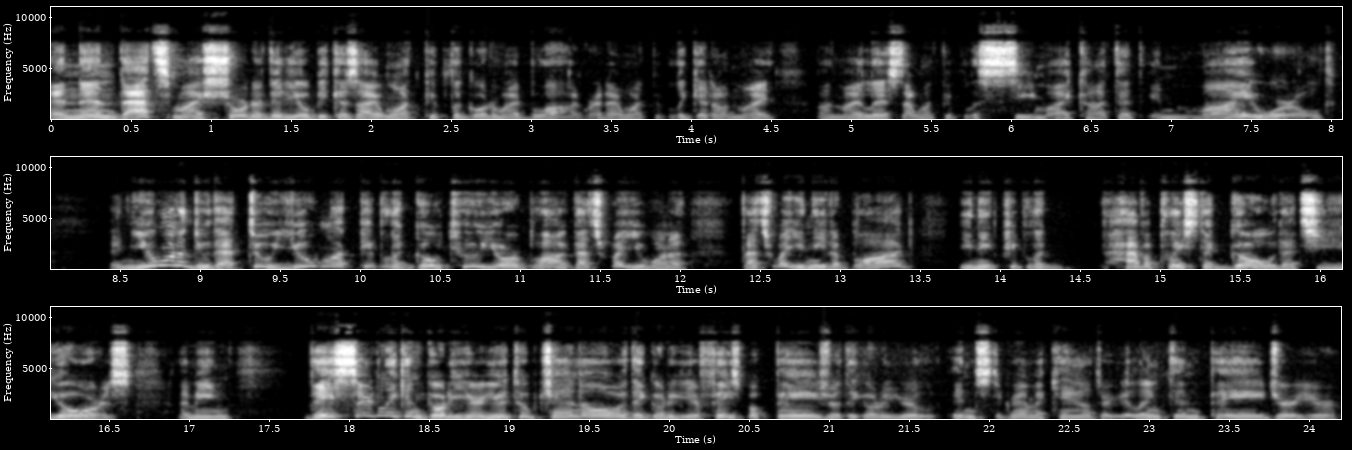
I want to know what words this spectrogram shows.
and then that's my shorter video because I want people to go to my blog right? I want people to get on my on my list. I want people to see my content in my world and you want to do that too. You want people to go to your blog. That's why you want to that's why you need a blog. You need people to have a place to go. That's yours. I mean they certainly can go to your YouTube channel or they go to your Facebook page or they go to your Instagram account or your LinkedIn page or your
